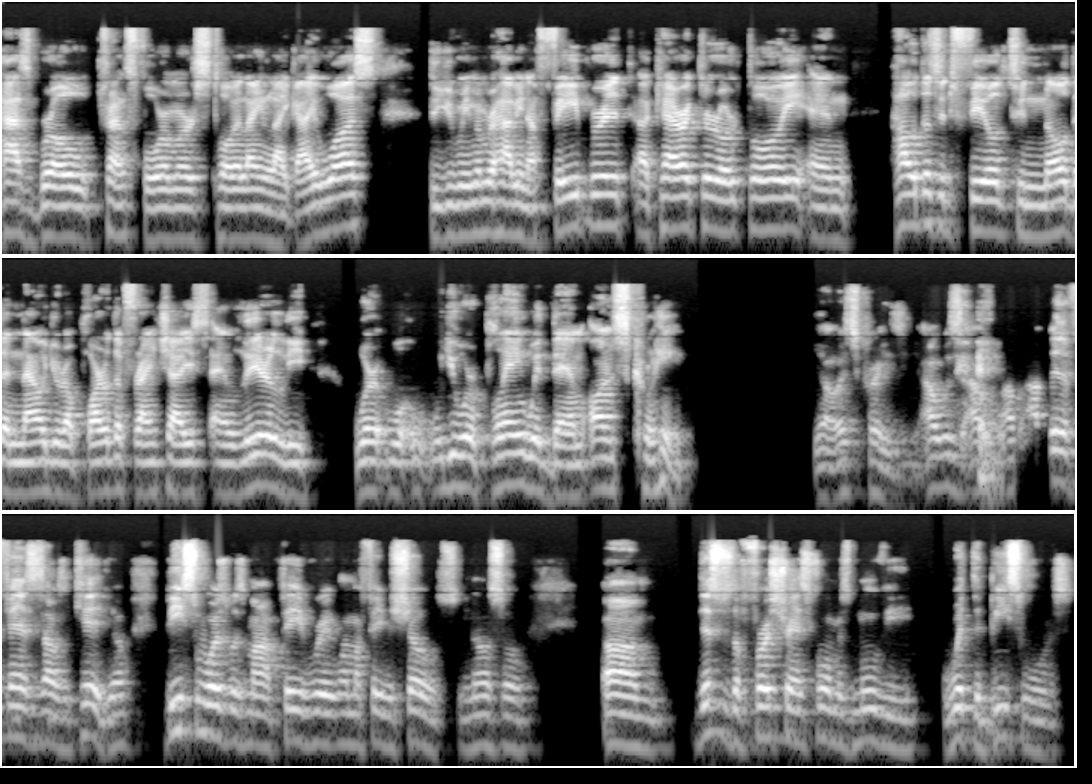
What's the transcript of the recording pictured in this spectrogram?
Hasbro Transformers toy line like I was? Do you remember having a favorite uh, character or toy? And how does it feel to know that now you're a part of the franchise and literally were you were playing with them on screen? Yo, it's crazy. I was I, have been a fan since I was a kid. Yo, Beast Wars was my favorite, one of my favorite shows. You know, so um, this was the first Transformers movie with the Beast Wars.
